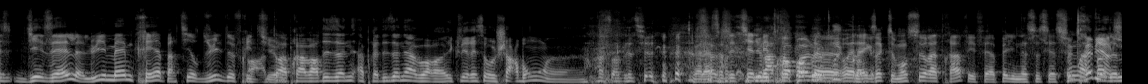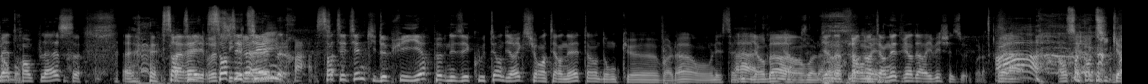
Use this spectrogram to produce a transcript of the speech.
un biodiesel lui-même créé à partir d'huile de Ah, attends, friture. après avoir des années, après des années à avoir euh, éclairé ça au charbon euh, à Saint-Etienne. Voilà, Métropole, euh, truc, voilà, quoi. exactement, se rattrape et fait appel à une association très afin bien, de le mettre en place euh. Saint-Etienne, Saint-Etienne qui depuis hier peuvent nous écouter en direct sur internet, hein, donc euh, voilà, on les salue Ah, bien bas. bien, hein, voilà. bien internet vient d'arriver chez eux. Voilà. En 56K.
